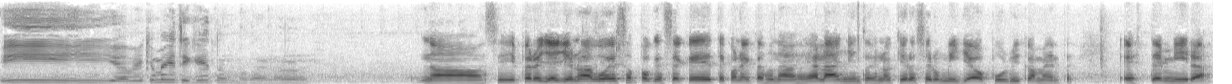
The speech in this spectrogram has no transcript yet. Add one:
y a ver qué me etiquetan. porque no- No, sí, pero ya yo no hago eso porque sé que te conectas una vez al año, entonces no quiero ser humillado públicamente. Este, mira.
